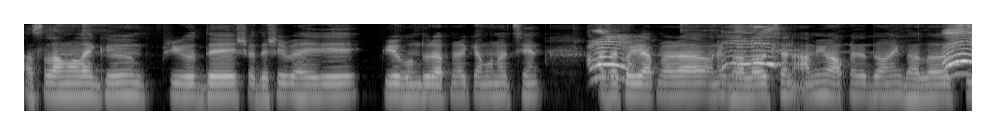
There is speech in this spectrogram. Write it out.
আসসালামু আলাইকুম, প্রিয় দেশ ও দেশের বাইরে। প্রিয় বন্ধুরা, আপনারা কেমন আছেন? আশা করি আপনারা অনেক ভালো আছেন, আমিও আপনাদের অনেক ভালো আছি।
